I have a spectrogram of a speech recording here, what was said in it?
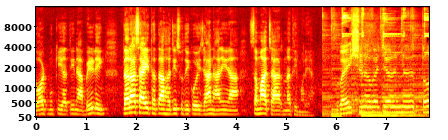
દોટ મૂકી હતી અને આ બિલ્ડિંગ ધરાશાયી થતાં હજી સુધી કોઈ જાનહાનિના સમાચાર નથી મળ્યા. વૈષ્ણવજન તો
